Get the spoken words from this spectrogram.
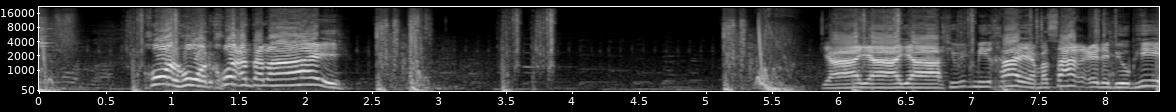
โทษวะโคตรโหดโคตรอันตรายอย่าอย่าอย่าชีวิตมีค่าอย่ามาสร้าง AW พี่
